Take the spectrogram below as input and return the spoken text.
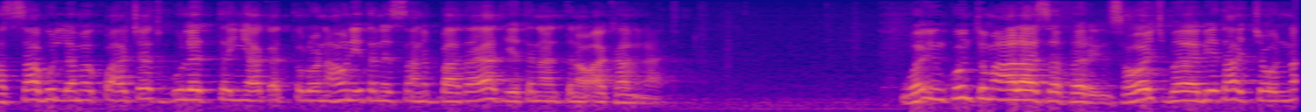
ሀሳቡን ለመቋጨት ሁለተኛ ቀጥሎን አሁን የተነሳንባት አያት የትናንትናው አካል ናት ወኢን ኩንቱም አላ ሰፈሪን ሰዎች በቤታቸውና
